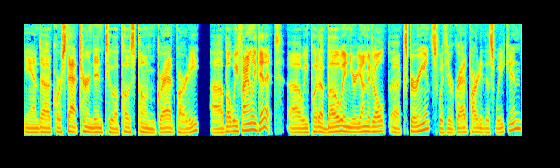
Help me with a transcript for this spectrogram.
And uh, of course, that turned into a postponed grad party. Uh, but we finally did it. Uh, we put a bow in your young adult uh, experience with your grad party this weekend.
